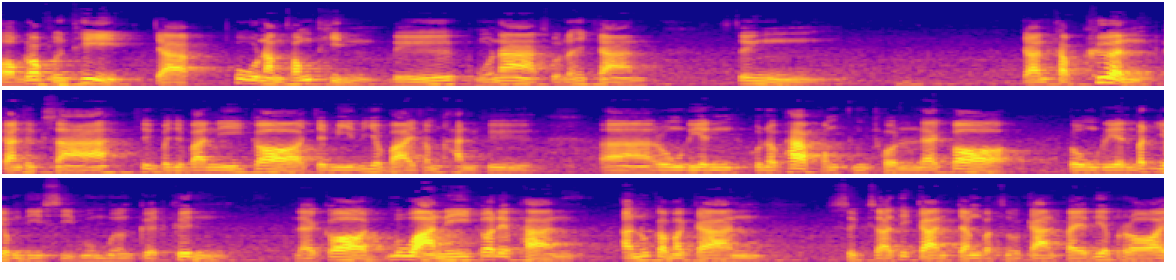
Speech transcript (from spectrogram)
ออกนอกพื้นที่จากผู้นำท้องถิ่นหรือหัวหน้าส่วนราชการ ซึ่งการขับเคลื่อนการศึกษา ซึ่งปัจจุบันนี้ก็จะมีนโยบายสำคัญคืออโรงเรียนคุณภาพของชุมชน และก็โรงเรียนมัธยมดีสีมุมเมืองเกิดขึ้น และก็เมื่อวานนี้ก็ได้ผ่านอนุกรรมการศึกษาธิการจังหวัดสมุทรปราการไปเรียบร้อย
